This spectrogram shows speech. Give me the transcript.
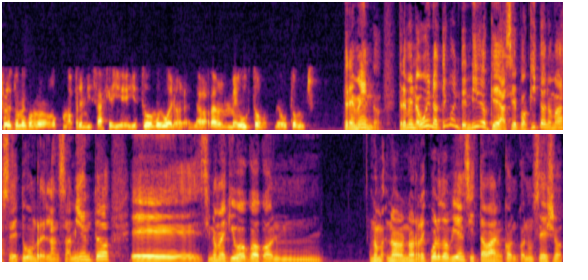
yo lo tomé como, como aprendizaje y, estuvo muy bueno, la verdad me gustó, me gustó mucho. Tremendo, tremendo. Bueno, tengo entendido que hace poquito nomás tuvo un relanzamiento, si no me equivoco, con No, no, no, recuerdo bien si estaban con, con un sello.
